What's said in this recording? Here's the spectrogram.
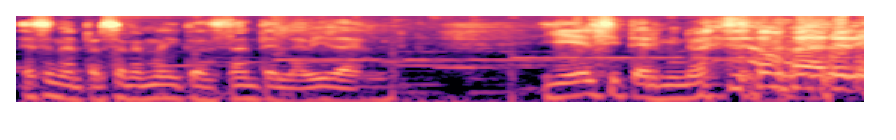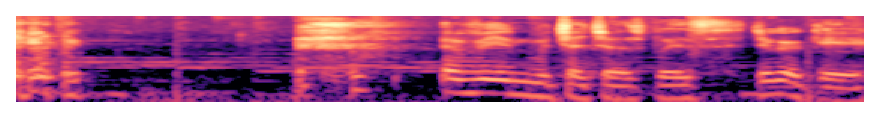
es una persona muy constante en la vida, güey. Y él sí terminó esa madre, güey. En fin, muchachos, pues yo creo que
